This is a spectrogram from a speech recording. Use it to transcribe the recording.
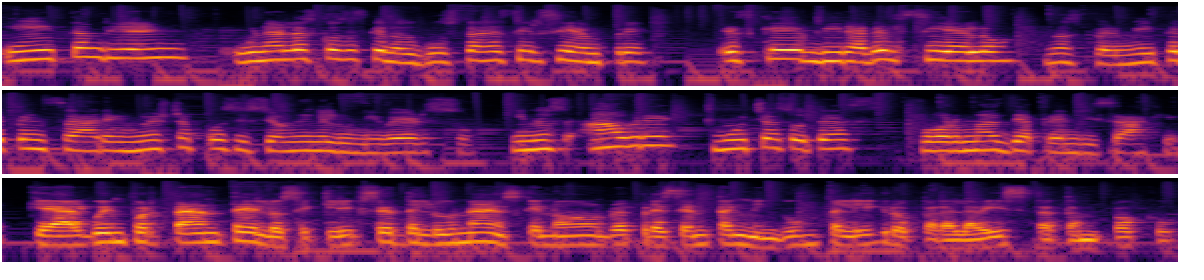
Y también una de las cosas que nos gusta decir siempre es que mirar el cielo nos permite pensar en nuestra posición en el universo y nos abre muchas otras formas de aprendizaje. Que algo importante de los eclipses de luna es que no representan ningún peligro para la vista tampoco.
